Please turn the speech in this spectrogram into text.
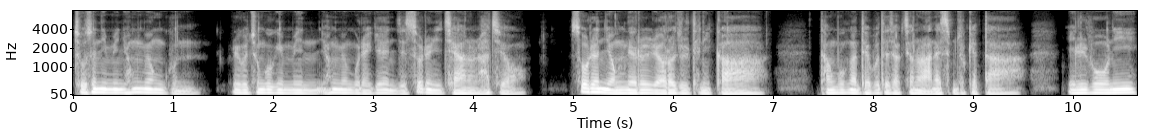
조선인민 혁명군 그리고 중국인민 혁명군에게 이제 소련이 제안을 하죠. 소련 영내를 열어줄 테니까 당분간 대부대 작전을 안 했으면 좋겠다. 일본이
